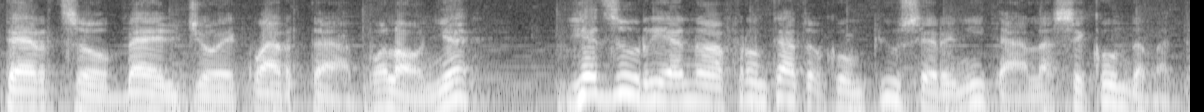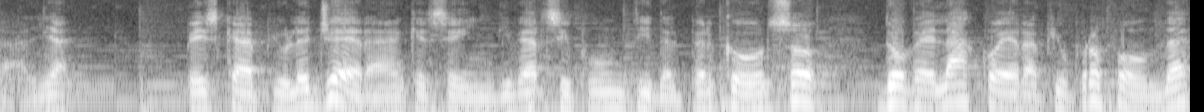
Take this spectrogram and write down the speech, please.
terzo Belgio e quarta Polonia, Gli azzurri hanno affrontato con più serenità la seconda battaglia. Pesca più leggera, anche se in diversi punti del percorso, dove l'acqua era più profonda,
